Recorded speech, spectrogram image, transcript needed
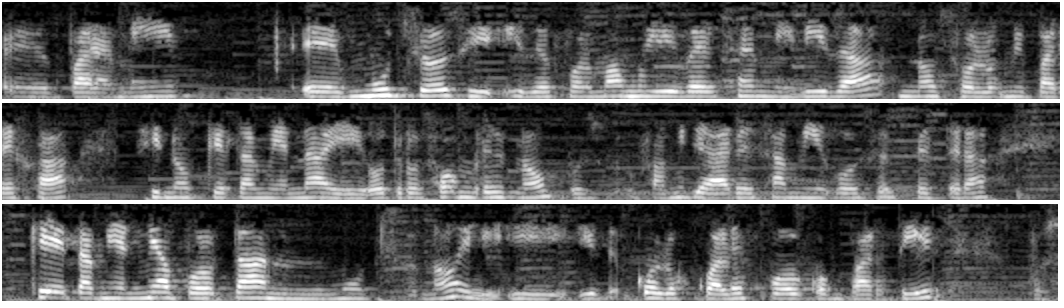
eh, para mí muchos y, de forma muy diversa en mi vida, no solo mi pareja, sino que también hay otros hombres, ¿no? Pues familiares, amigos, etcétera, que también me aportan mucho, ¿no? Y, y, con los cuales puedo compartir, pues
